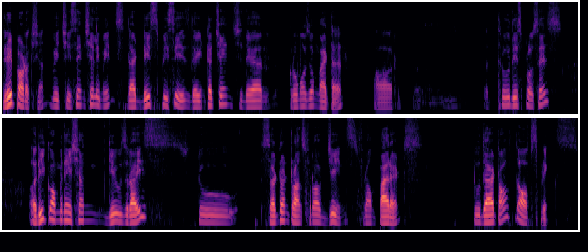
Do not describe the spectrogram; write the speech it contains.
reproduction, which essentially means that these species, they interchange their chromosome matter or uh, through this process, a recombination gives rise to certain transfer of genes from parents to that of the offsprings.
